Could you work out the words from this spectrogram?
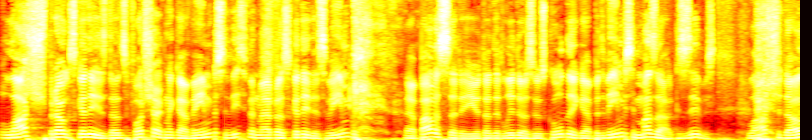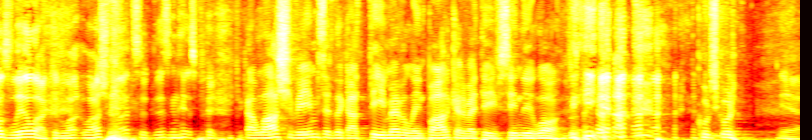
Lašs braucu skatīties daudz foršāk nekā Vimbas. Visi vienmēr brauc skatīties Vimbas pavasarī, jo tad ir lidos uz kuldīgā, bet Vimbas ir mazākas zivis. Lašs daudz lielāks, kad la, Lašs plecs ir diezgan iespējams. Tā kā Laša Vīms ir tā kā Tīm Evelīna Parker vai Tīm Cindy Lo. Kurš kur? Jā.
